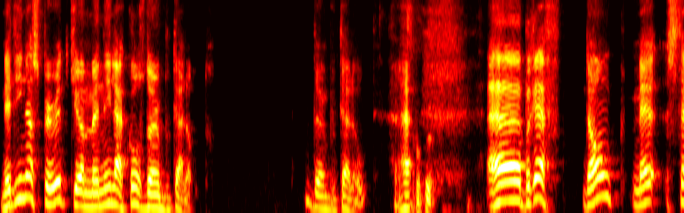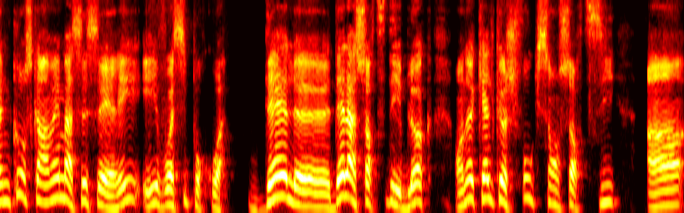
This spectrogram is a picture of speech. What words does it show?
Medina Spirit qui a mené la course d'un bout à l'autre. D'un bout à l'autre. Euh, bref, donc, mais c'était une course quand même assez serrée et voici pourquoi. Dès, le, dès la sortie des blocs, on a quelques chevaux qui sont sortis en,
